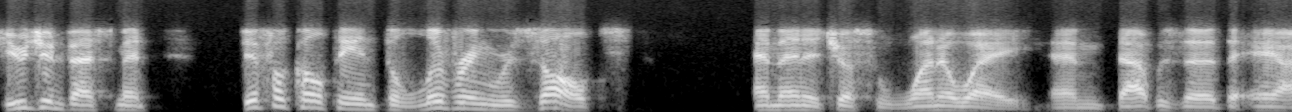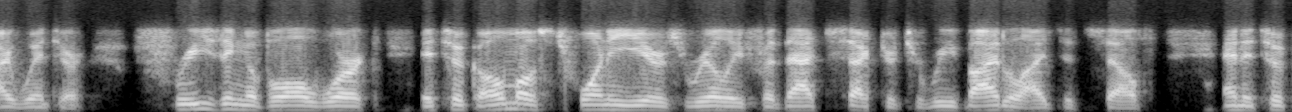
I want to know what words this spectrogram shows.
huge investment, difficulty in delivering results, and then it just went away. And that was the, the AI winter, freezing of all work. It took almost 20 years really for that sector to revitalize itself. And it took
